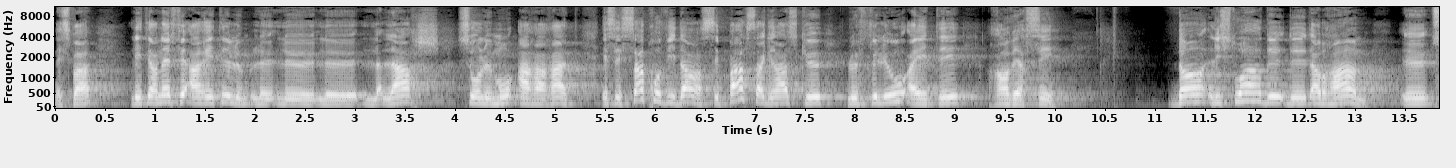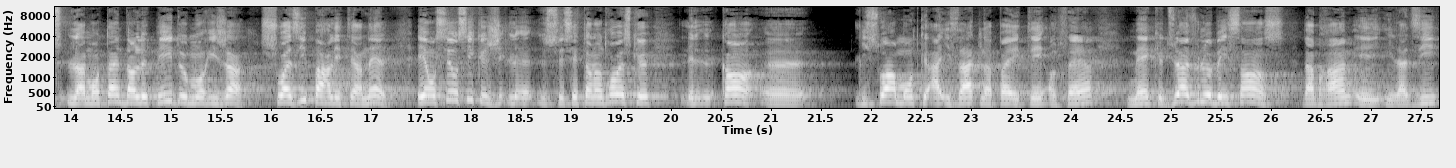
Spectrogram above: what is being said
N'est-ce pas? L'Éternel fait arrêter l'arche sur le mont Ararat. Et c'est sa providence, c'est par sa grâce que le fléau a été renversé. Dans l'histoire d'Abraham, euh, la montagne dans le pays de Morija, choisi par l'Éternel. Et on sait aussi que c'est un endroit où est-ce que quand euh, l'histoire montre qu'Isaac n'a pas été offert, mais que Dieu a vu l'obéissance d'Abraham et il a dit,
